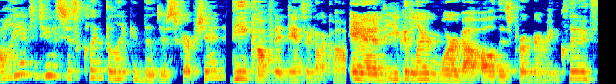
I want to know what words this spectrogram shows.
all you have to do is just click the link in the description, theconfidentdancer.com, and you can learn more about all this program includes.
